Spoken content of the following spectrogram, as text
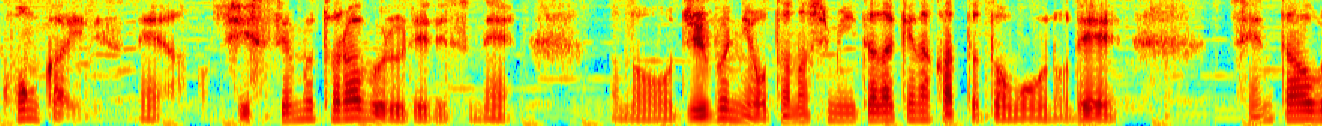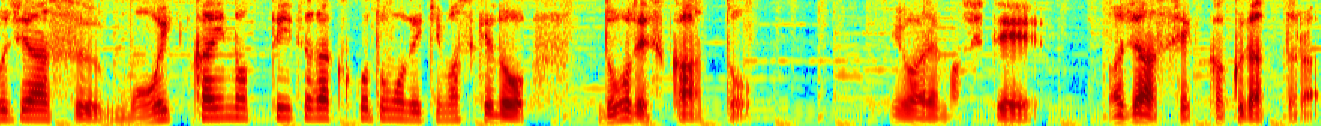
今回ですね、あのシステムトラブルでですね、あの、十分にお楽しみいただけなかったと思うので、センターオブジャースもう一回乗っていただくこともできますけど、どうですか？と言われまして、あ、じゃあせっかくだったら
